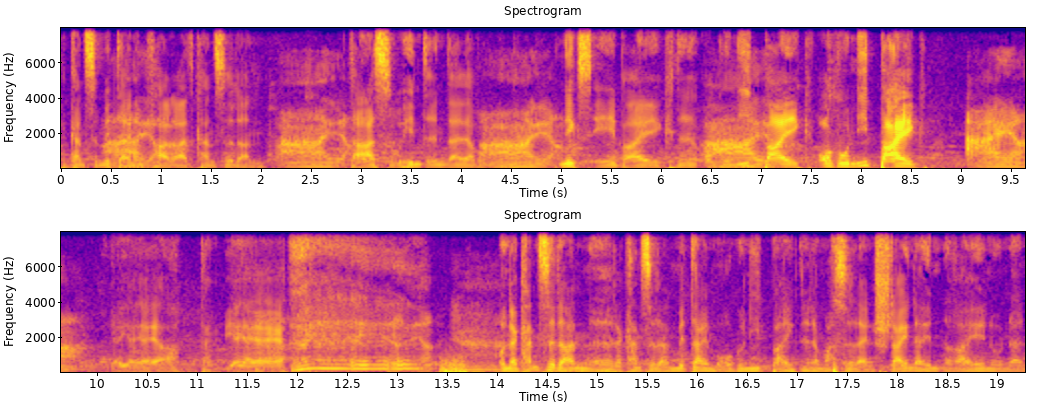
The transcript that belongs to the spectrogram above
Da kannst du mit Ah, deinem ja. Fahrrad kannst du dann Ah ja. da hast du hinten in deiner Ah ja. nix E-Bike, ne? Ah, Orgonit-Bike, Orgonit-Bike. Ah ja. Ja, ja, ja, ja. Da, ja, ja, ja, ja. Ja. Und da kannst du dann, äh, da kannst du dann mit deinem Orgonit-Bike, ne, da machst du deinen Stein da hinten rein und dann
